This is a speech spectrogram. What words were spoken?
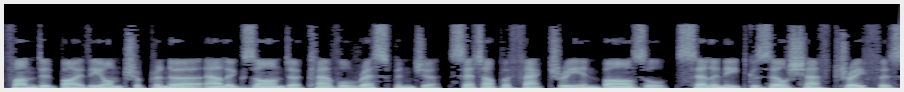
funded by the entrepreneur Alexander Clavel Respinger, set up a factory in Basel, Celanit Gesellschaft Dreyfus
